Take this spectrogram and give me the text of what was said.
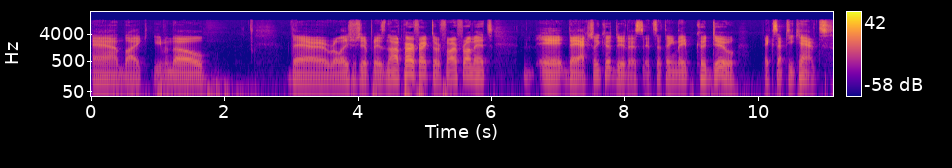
and like even though their relationship is not perfect or far from it, it they actually could do this. It's a thing they could do, except he can't.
